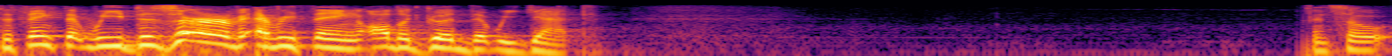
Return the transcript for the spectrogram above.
to think that we deserve everything, all the good that we get. And so,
